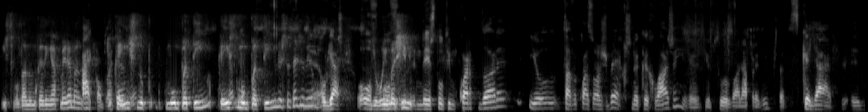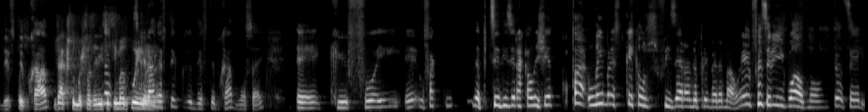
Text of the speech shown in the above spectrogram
Isto voltando um bocadinho à primeira mão. Ai, tu caíste no, como um patinho, caíste como um patinho na estratégia dele. Aliás, houve, eu imagino... neste último quarto de hora eu estava quase aos berros na carruagem, havia pessoas a olhar para mim, portanto, se calhar eh, devo ter borrado. Já costumas fazer isso não, acima de Coimbra. Se calhar deve ter, deve ter borrado, não sei. É, que foi é, o facto de apetecer dizer àquela gente, pá, lembrem-se do que é que eles fizeram na primeira mão. É fazerem igual, não, sério.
